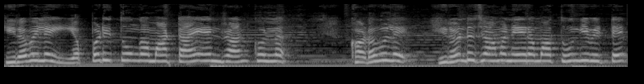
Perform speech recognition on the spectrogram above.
இரவிலே எப்படி தூங்க மாட்டாய் என்றான் கொல்லன். கடவுளே இரண்டு ஜாம நேரமா தூங்கிவிட்டேன்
